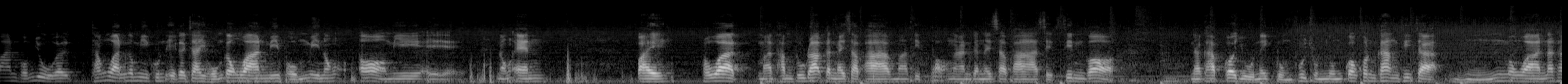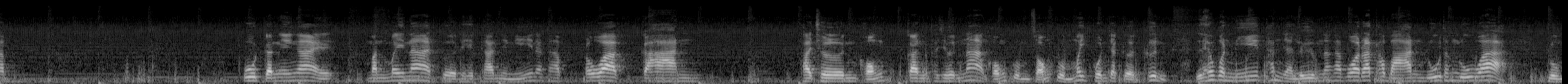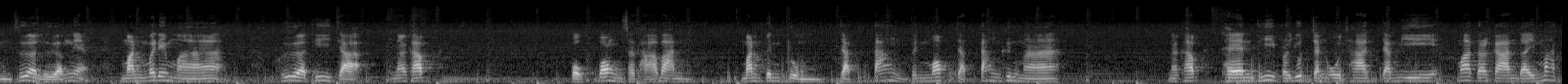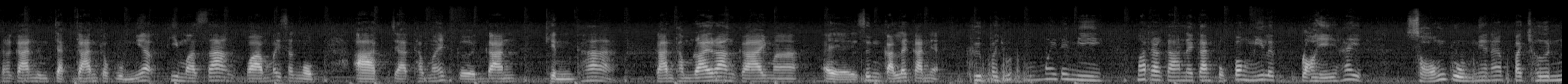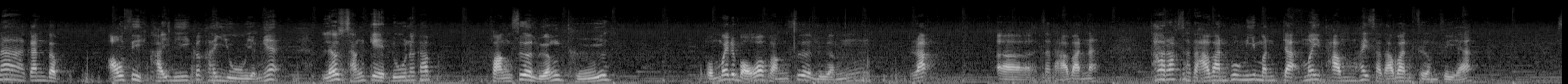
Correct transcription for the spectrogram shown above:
วานผมอยู่กับทั้งวันก็มีคุณเอกชัยหงกังวานมีผมมีน้องอ้อมีน้องแอนไป เพราะว่ามาทำธุระกันในสภามาติดต่องานกันในสภาเสร็จสิ้นก็นะครับ ก็อยู่ในกลุ่มผู้ชุมนุมก็ค่อนข้างที่จะเมื่อวานนะครับ พูดกันง่าย ๆ มันไม่น่าเกิดเหตุการณ์อย่างนี้นะครับ เพราะว่าการ เผชิญของการเผชิญหน้าของกลุ่มสองกลุ่มไม่ควรจะเกิดขึ้น แล้ววันนี้ท่านอย่าลืมนะครับ ว่ารัฐบาลรู้ทั้งรู้ว่ากลุ่มเสื้อเหลืองเนี่ยมันไม่ได้มาเพื่อที่จะนะครับ ปกป้องสถาบัน มันเป็นกลุ่มจัดตั้งเป็นม็อบจัดตั้งขึ้นมานะครับแทนที่ประยุทธ์จันโอชาจะมีมาตรการใดมาตรการหนึ่งจัดการกับกลุ่มเนี้ยที่มาสร้างความไม่สงบ อาจจะทำให้เกิดการเข็นฆ่า การทำร้ายร่างกายมาซึ่งกันและกันเนี่ยคือประยุทธ์ไม่ได้มีมาตรการในการปกป้องนี้เลยปล่อยให้สองกลุ่มเนี่ยนะเผชิญหน้ากันแบบเอาสิใครดีก็ใครอยู่อย่างเงี้ยแล้วสังเกตดูนะครับฝั่งเสื้อเหลืองถือ ผมไม่ได้บอกว่าฝั่งเสื้อเหลืองรักสถาบันนะถ้ารักสถาบันพวกนี้มันจะไม่ทำให้สถาบันเสื่อมเสีย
